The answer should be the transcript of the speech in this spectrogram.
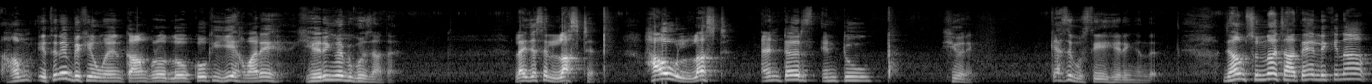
हम इतने बिके हुए हैं काम, क्रोध, लोभ को कि ये हमारे हियरिंग में भी घुस जाता है। लाइक जैसे लस्ट है। How lust enters into hearing कैसे घुसती है हियरिंग के अंदर? जब हम सुनना चाहते हैं, लेकिन ना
